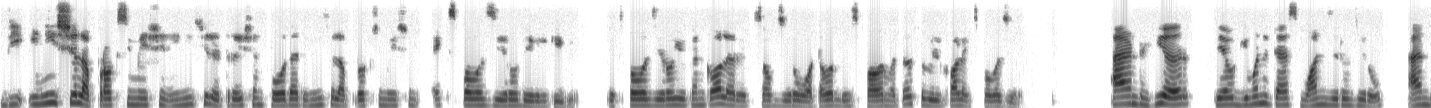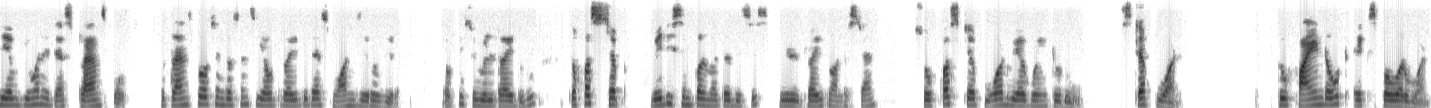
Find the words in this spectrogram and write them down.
the initial approximation initial iteration for that initial approximation x power 0 they will give you. X power 0 you can call or x of 0 whatever this power method so we'll call x power 0 and here they have given it as 100 and they have given it as transpose so transpose in the sense you have to write it as 100 okay so we'll try to do. The first step very simple method this is we'll try to understand. So first step what we are going to do Step 1. To find out x power 1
